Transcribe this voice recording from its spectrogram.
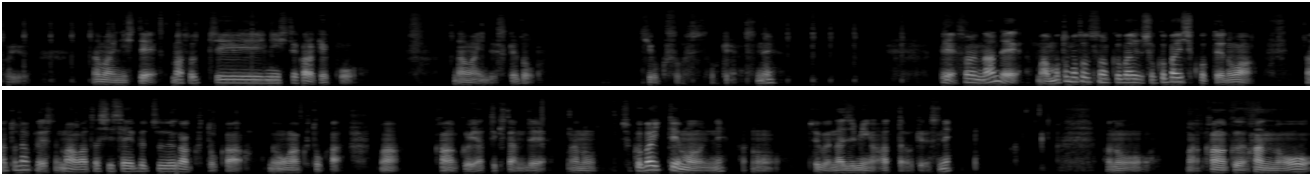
という名前にして、まあそっちにしてから結構長いんですけど、記憶喪失保険ですね。で、それなんで、まあもともとその触媒触媒思考っていうのは、なんとなくですね、まあ私生物学とか農学とか、まあ科学やってきたんで、あの、触媒っていうものにね、あの、随分馴染みがあったわけですね。あの、まあ、化学反応を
